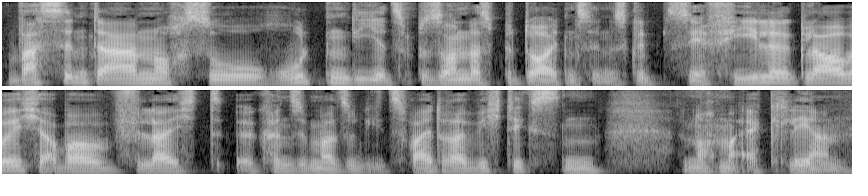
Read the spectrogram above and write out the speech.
Was sind da noch so Routen, die jetzt besonders bedeutend sind? Es gibt sehr viele, glaube ich, aber vielleicht äh, können Sie mal so die zwei, drei wichtigsten nochmal erklären.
